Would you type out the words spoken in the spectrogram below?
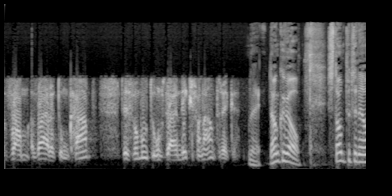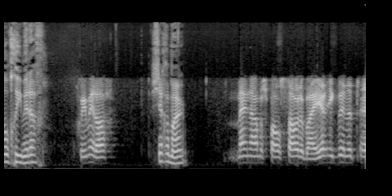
van waar het om gaat. Dus we moeten ons daar niks van aantrekken. Nee, dank u wel. Stand.nl, goedemiddag. Goedemiddag. Zeg maar. Mijn naam is Paul Stoudemeyer. Ik ben het uh,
